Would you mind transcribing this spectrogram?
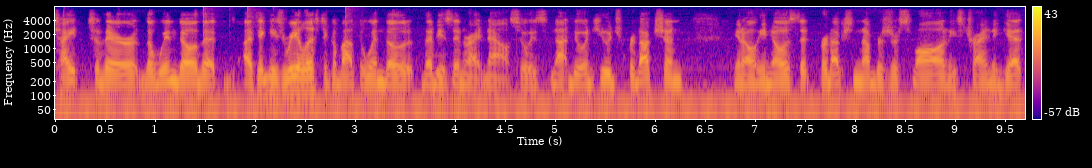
tight to their the window that I think he's realistic about the window that he's in right now. So he's not doing huge production. You know, he knows that production numbers are small, and he's trying to get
